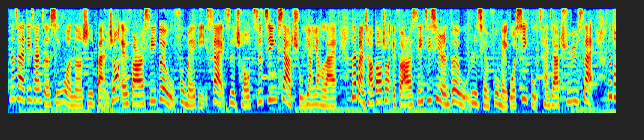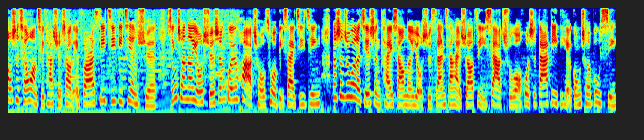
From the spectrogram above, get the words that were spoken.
那在第三则新闻呢，是板中 FRC 队伍赴美比赛，自筹资金下厨样样来。那板桥高中 FRC 机器人队伍日前赴美国矽谷参加区域赛，那同时前往其他学校的 FRC 基地见学。行程呢由学生规划筹措比赛基金，那甚至为了节省开销呢，有时三餐还需要自己下厨哦，或是搭地铁、公车、步行。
